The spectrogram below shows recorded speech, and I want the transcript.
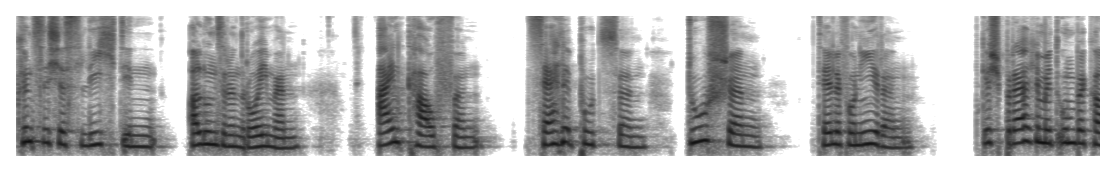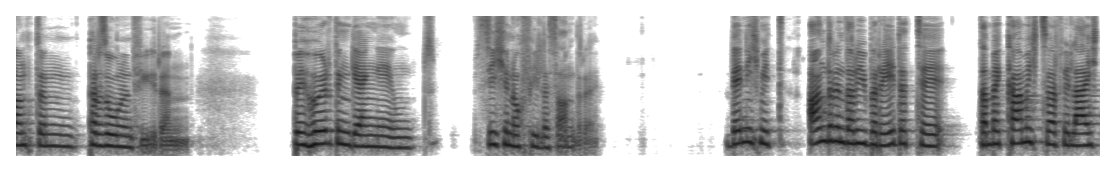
künstliches Licht in all unseren Räumen, Einkaufen, Zähne putzen, Duschen, Telefonieren, Gespräche mit unbekannten Personen führen, Behördengänge und sicher noch vieles andere. Wenn ich mit anderen darüber redete, dann bekam ich zwar vielleicht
